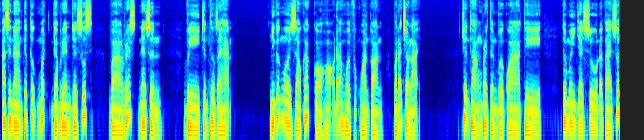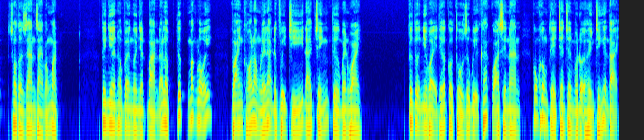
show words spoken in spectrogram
Arsenal tiếp tục mất Gabriel Jesus và Reece Nelson vì chấn thương dài hạn. Nhưng các ngôi sao khác của họ đã hồi phục hoàn toàn và đã trở lại. Trận thắng Brighton vừa qua thì Tomiyasu đã tái xuất sau thời gian dài vắng mặt. Tuy nhiên hậu vệ người Nhật Bản đã lập tức mắc lỗi và anh khó lòng lấy lại được vị trí đá chính từ Ben White. Tương tự như vậy thì các cầu thủ dự bị khác của Arsenal cũng không thể chen chân vào đội hình chính hiện tại.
